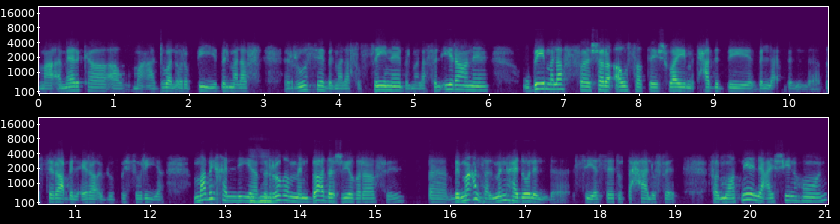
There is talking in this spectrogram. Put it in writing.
مع أمريكا أو مع الدول الأوروبية بالملف الروسي بالملف الصيني بالملف الإيراني وبملف شرق أوسطي شوي متحدد بالصراع بالعراق وبسوريا. ما بيخليها بالرغم من بعدها الجغرافي آه، بمعزل من هدول السياسات والتحالفات. فالمواطنين اللي عايشين هون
